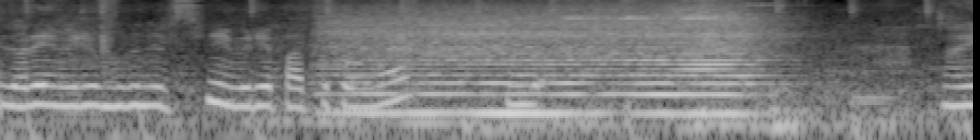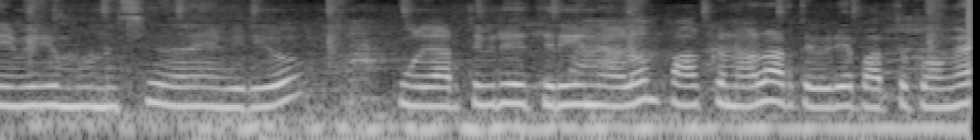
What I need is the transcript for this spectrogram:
இதோட என் வீடியோ முடிஞ்சிடுச்சு என் வீடியோ பார்த்துக்கோங்க. என் வீடியோ முடிஞ்சிச்சு இதெல்லாம் என் வீடியோ உங்களுக்கு அடுத்த வீடியோ தெரியினாலும் பார்க்கனாலும் அடுத்த வீடியோ பார்த்துக்கோங்க.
